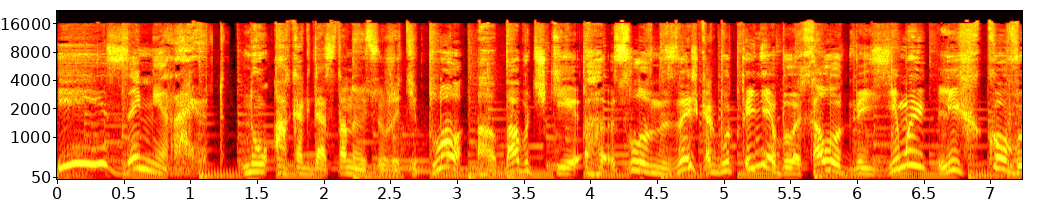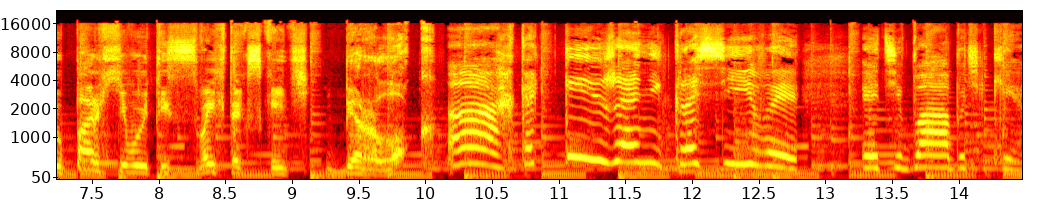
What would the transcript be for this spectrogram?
и замирают. Ну, а когда становится уже тепло а Бабочки, э, словно, знаешь, как будто не было холодной зимы Легко выпархивают из своих, так сказать, берлог. Ах, какие же они красивые, эти бабочки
